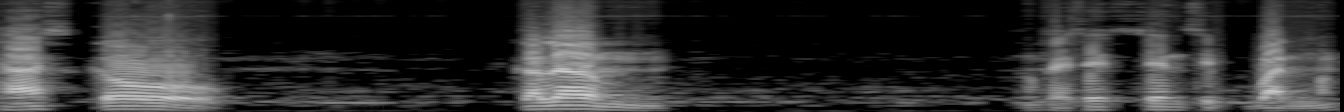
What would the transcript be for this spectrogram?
ทัสโก็เริ่มต้องใส่เส้นเส้นสิบวันมั้ง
